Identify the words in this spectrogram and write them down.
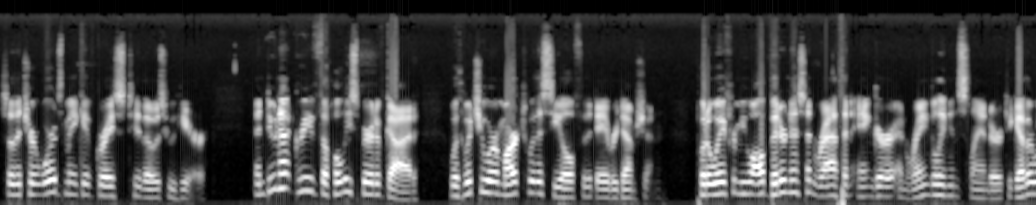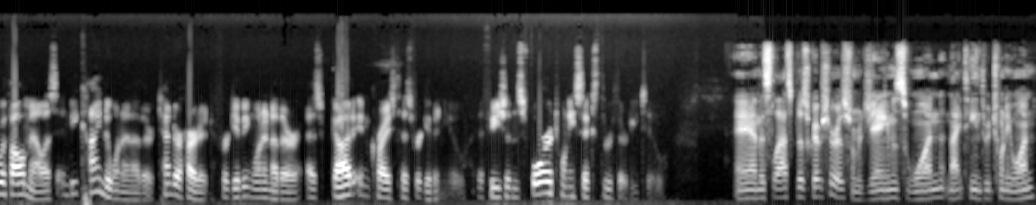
so that your words may give grace to those who hear. And do not grieve the Holy Spirit of God, with which you are marked with a seal for the day of redemption. Put away from you all bitterness and wrath and anger and wrangling and slander, together with all malice, and be kind to one another, tender hearted, forgiving one another, as God in Christ has forgiven you. Ephesians four twenty six through thirty two. And this last bit of scripture is from James 1 19 through 21.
